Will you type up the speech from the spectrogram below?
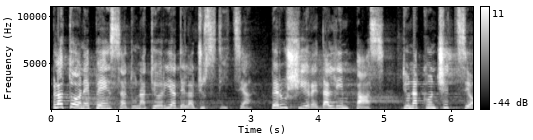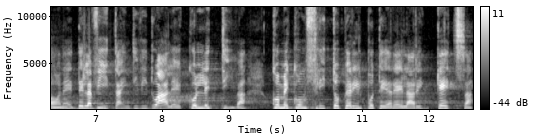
Platone pensa ad una teoria della giustizia per uscire dall'impasse di una concezione della vita individuale e collettiva come conflitto per il potere e la ricchezza,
